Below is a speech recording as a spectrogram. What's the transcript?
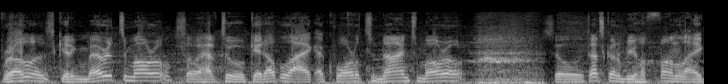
brother is getting married tomorrow, so I have to get up like a quarter to nine tomorrow. So that's gonna be fun, like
